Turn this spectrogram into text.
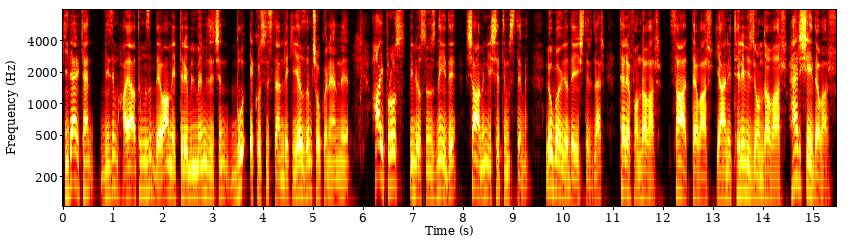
Giderken bizim hayatımızı devam ettirebilmemiz için bu ekosistemdeki yazılım çok önemli. HyPros biliyorsunuz neydi? Xiaomi'nin işletim sistemi. Logoyu da değiştirdiler. Telefonda var. Saatte var. Yani televizyonda var. Her şeyde var.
